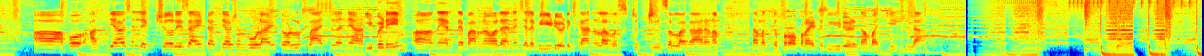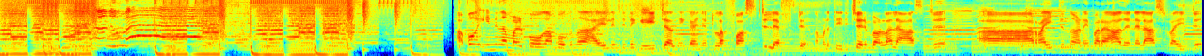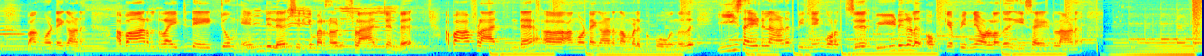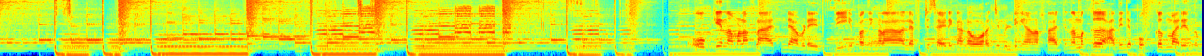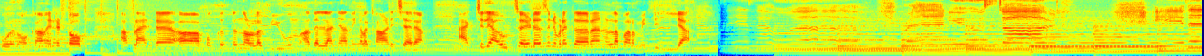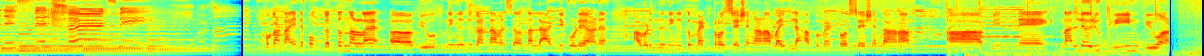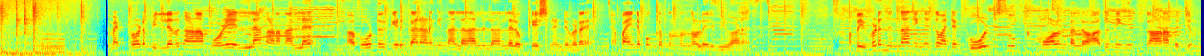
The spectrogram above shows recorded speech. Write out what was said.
അപ്പോൾ അത്യാവശ്യം ലക്ഷറീസ് ആയിട്ട് അത്യാവശ്യം കൂളായിട്ടുള്ള ഫ്ലാറ്റ് തന്നെയാണ്. ഇവിടെയും നേരത്തെ പറഞ്ഞ പോലെ തന്നെ ചില വീഡിയോ എടുക്കാനുള്ള റെസ്ട്രിക്ഷൻസ് ഉള്ള കാരണം നമുക്ക് പ്രോപ്പറായിട്ട് വീഡിയോ എടുക്കാൻ പറ്റിയിട്ടില്ല. അപ്പോൾ ഇനി നമ്മൾ പോകാൻ പോകുന്നത് ഐലൻഡിന്റെ ഗേറ്റ് ഇറങ്ങി കഴിഞ്ഞിട്ടുള്ള ഫസ്റ്റ് ലെഫ്റ്റ് നമ്മൾ തിരിച്ചു വരുമ്പോൾ ഉള്ള ലാസ്റ്റ് റൈറ്റ് എന്ന് വേണമെങ്കിൽ പറയാം. അത് തന്നെ ലാസ്റ്റ് റൈറ്റ് അപ്പോൾ അങ്ങോട്ടേക്കാണ്. അപ്പോൾ ആ റൈറ്റിന്റെ ഏറ്റവും എൻഡിൽ ശരിക്കും പറഞ്ഞ ഒരു ഫ്ലാറ്റ് ഉണ്ട്. അപ്പോൾ ആ ഫ്ലാറ്റിന്റെ അങ്ങോട്ടേക്കാണ് നമ്മളിപ്പോൾ പോകുന്നത്. ഈ സൈഡിലാണ് പിന്നെയും കുറച്ച് വീടുകൾ ഒക്കെ പിന്നെ ഉള്ളത് ഈ സൈഡിലാണ് ഓക്കെ നമ്മൾ ആ ഫ്ലാറ്റിന്റെ അവിടെ എത്തി. ഇപ്പം നിങ്ങൾ ആ ലെഫ്റ്റ് സൈഡിൽ കണ്ട ഓറഞ്ച് ബിൽഡിംഗ് ആണ് ഫ്ലാറ്റ്. നമുക്ക് അതിന്റെ പൊക്കത്ത് വരെ ഒന്ന് പോയി നോക്കാം. അതിന്റെ ടോപ്പ് ആ ഫ്ലാറ്റിന്റെ പൊക്കത്തു നിന്നുള്ള വ്യൂവും അതെല്ലാം ഞാൻ നിങ്ങളെ കാണിച്ചു തരാം ആക്ച്വലി ഔട്ട്സൈഡേഴ്സിന് ഇവിടെ കയറാനുള്ള പെർമിറ്റ് ഇല്ല. അതിന്റെ പൊക്കത്തു നിന്നുള്ള വ്യൂ നിങ്ങൾക്ക് കണ്ടാൽ മനസ്സിലാവും. നല്ല അടിപൊളിയാണ്. അവിടെ നിന്ന് നിങ്ങൾക്ക് മെട്രോ സ്റ്റേഷൻ കാണാം വൈറ്റില ഹബ്ബ് മെട്രോ സ്റ്റേഷൻ കാണാം. പിന്നെ നല്ലൊരു ഗ്രീൻ വ്യൂ ആണ്. മെട്രോയുടെ പില്ലറും കാണാം പുഴയെല്ലാം കാണാം. നല്ല ഫോട്ടോ ഒക്കെ എടുക്കാനാണെങ്കിൽ നല്ല നല്ല നല്ല ലൊക്കേഷൻ ഉണ്ട് ഇവിടെ. അപ്പോൾ അതിന്റെ പൊക്കത്തു നിന്നുള്ളൊരു വ്യൂ ആണ്. അപ്പോൾ ഇവിടെ നിന്നാൽ നിങ്ങൾക്ക് മറ്റേ ഗോൾഡ് സൂക്ക് മോൾ ഉണ്ടല്ലോ അത് നിങ്ങൾക്ക് കാണാൻ പറ്റും.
